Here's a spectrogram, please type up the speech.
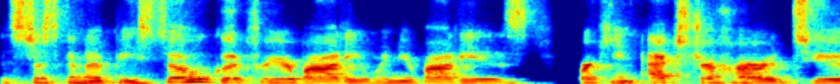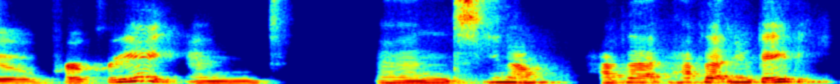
it's just to be so good for your body when your body is working extra hard to procreate and and you know have that have that new baby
